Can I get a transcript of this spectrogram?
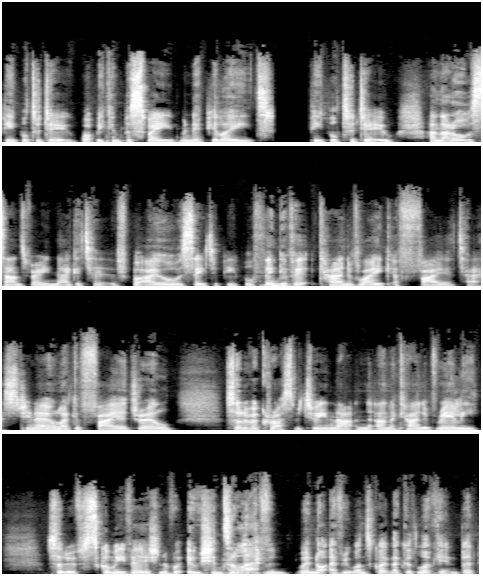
people to do, what we can persuade, manipulate people to do. And that always sounds very negative, but I always say to people, think of it kind of like a fire test, you know, like a fire drill, sort of a cross between that and, and a kind of really sort of scummy version of Ocean's 11, where not everyone's quite that good looking. But,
